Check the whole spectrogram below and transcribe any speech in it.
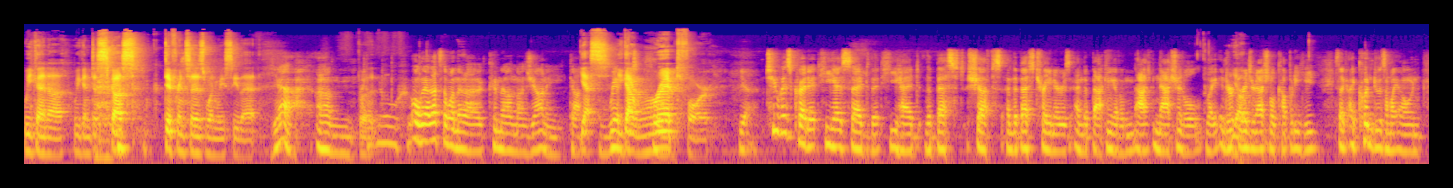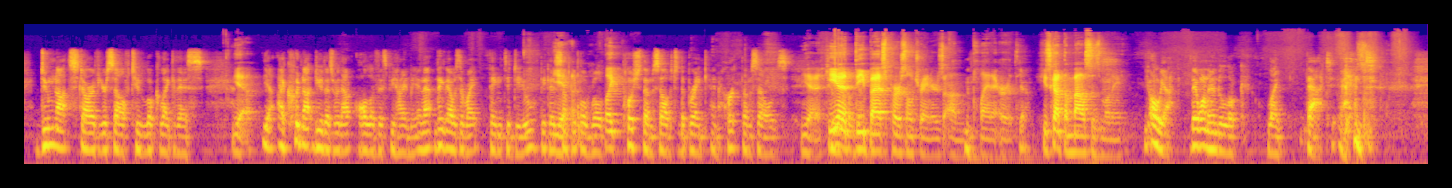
we can uh, we can discuss differences when we see that. Yeah. Um, I don't know. Oh, yeah, that's the one that uh, Kumail Nanjiani got. Yes, ripped he got for. ripped for. Yeah. To his credit, he has said that he had the best chefs and the best trainers and the backing of a ma- national, like inter- Yeah. or international company. He, he's like, I couldn't do this on my own. Do not starve yourself to look like this. Yeah, Yeah, I could not do this without all of this behind me, and that, I think that was the right thing to do because some people will Like- push themselves to the brink and hurt themselves. yeah. He had the best personal trainers on planet Earth. Mm-hmm. Yeah. He's got the mouse's money. Oh yeah, they wanted him to look like that, and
